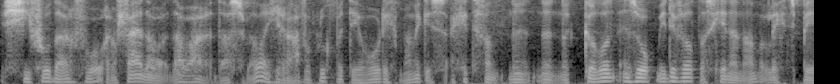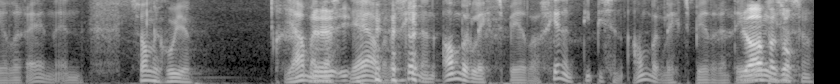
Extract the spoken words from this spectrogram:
Schifo daarvoor. Enfin, dat, dat, waren, dat is wel een grave ploeg met tegenwoordig mannetjes. Als je het van een, een, een Kullen en zo op middenveld, dat is geen Anderlecht-speler. hè. En, en, Dat is wel een goeie. Ja, maar Nee, dat is, ja, ja, maar dat is geen een Anderlecht-speler. Dat is geen een typische Anderlecht-speler. En tegenwoordig pas op. zo-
